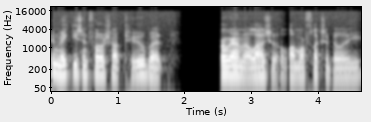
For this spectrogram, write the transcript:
You can make these in Photoshop too, but program allows you a lot more flexibility.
